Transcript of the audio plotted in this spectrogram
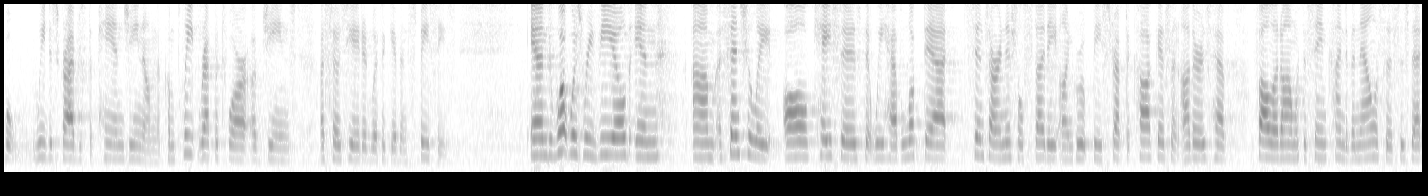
what we described as the pangenome, the complete repertoire of genes associated with a given species. And what was revealed in um, essentially all cases that we have looked at since our initial study on group B streptococcus and others have followed on with the same kind of analysis is that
